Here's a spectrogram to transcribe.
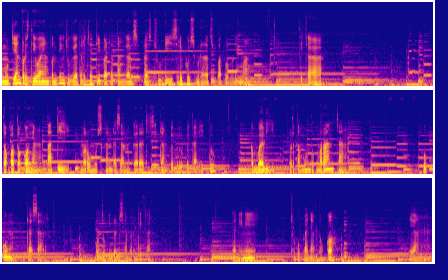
Kemudian peristiwa yang penting juga terjadi pada tanggal 11 Juli 1945 ketika tokoh-tokoh yang tadi merumuskan dasar negara di sidang BPUPK itu kembali bertemu untuk merancang hukum dasar untuk Indonesia merdeka. Dan ini cukup banyak tokoh yang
